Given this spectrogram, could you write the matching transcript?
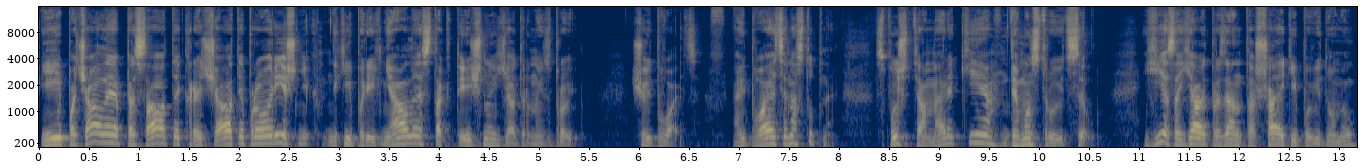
і почали писати, кричати про орішник, який порівняли з тактичною ядерною зброєю. Що відбувається? А відбувається наступне: Сполучені Америки демонструють силу. Є заява від президента США, який повідомив,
